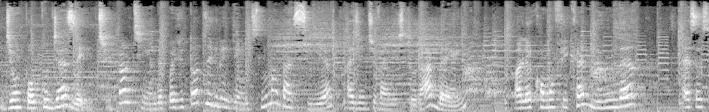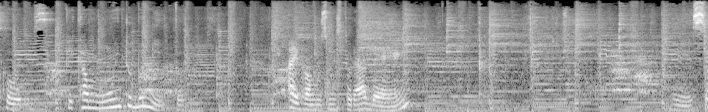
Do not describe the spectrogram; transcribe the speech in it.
de um pouco de azeite. Prontinho, depois de todos os ingredientes numa bacia, a gente vai misturar bem. Olha como fica linda essas cores. Fica muito bonito. Aí vamos misturar bem. Isso.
